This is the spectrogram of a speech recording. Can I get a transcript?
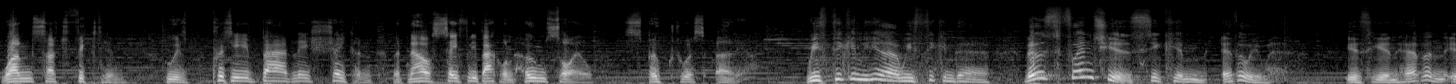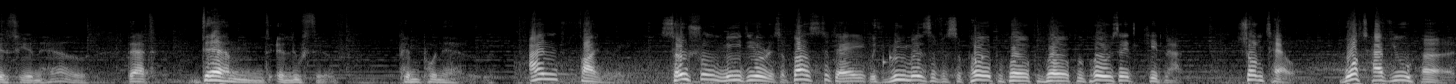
One such victim, who is pretty badly shaken but now safely back on home soil, spoke to us earlier. We seek him here, we seek him there. Those Frenchies seek him everywhere. Is he in heaven? Is he in hell? That damned elusive Pimpernel. And finally, social media is abuzz today with rumours of a supposed, supposed kidnap. Chantel, what have you heard?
